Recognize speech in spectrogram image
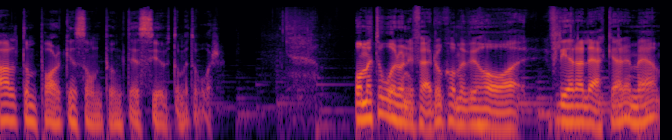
alltomparkinson.se ut om ett år? Om ett år ungefär, då kommer vi ha flera läkare med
